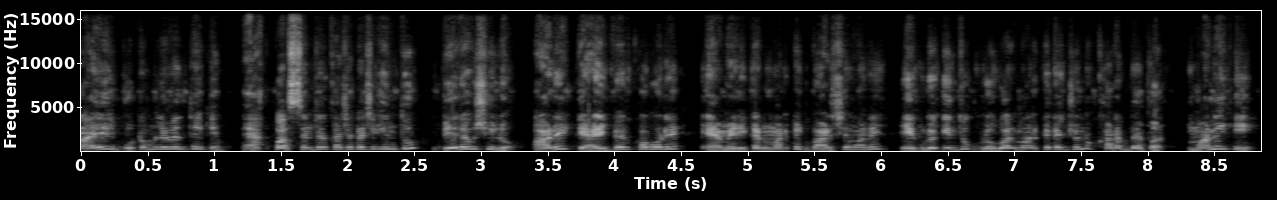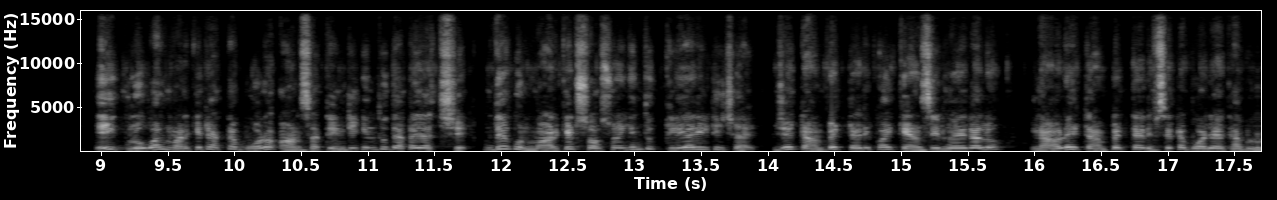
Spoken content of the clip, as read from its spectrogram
প্রায় এই বোটম লেভেল থেকে এক পার্সেন্টের কাছাকাছি কিন্তু বেড়েও ছিল। আর এই ট্যারিফের খবরে আমেরিকান মার্কেট বাড়ছে মানে এগুলো কিন্তু গ্লোবাল মার্কেটের জন্য খারাপ ব্যাপার। মানে কি? এই গ্লোবাল মার্কেটে একটা বড় আনসার্টেনিটি কিন্তু দেখা যাচ্ছে। দেখুন মার্কেট সবসময় কিন্তু ক্লিয়ারিটি চায় যে ট্রাম্পের ট্যারিফ হয় ক্যান্সেল হয়ে গেল, না হলে ট্রাম্পের ট্যারিফ সেটা বজায় থাকল।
